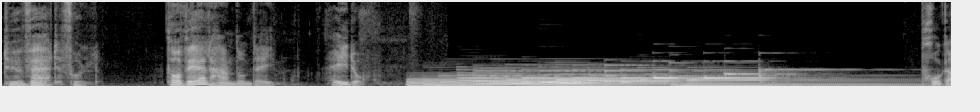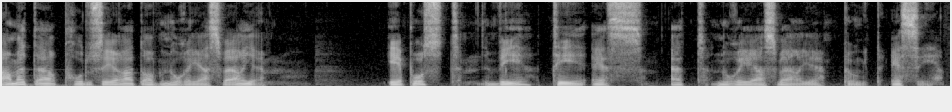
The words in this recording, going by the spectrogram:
Du är värdefull. Ta väl hand om dig. Hej då! Programmet är producerat av Norea Sverige. E-post vts noreasverige.se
